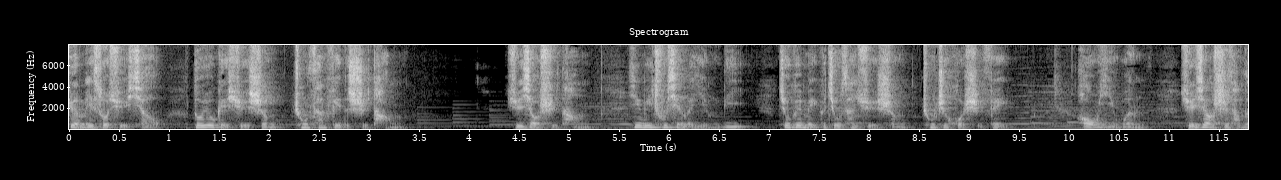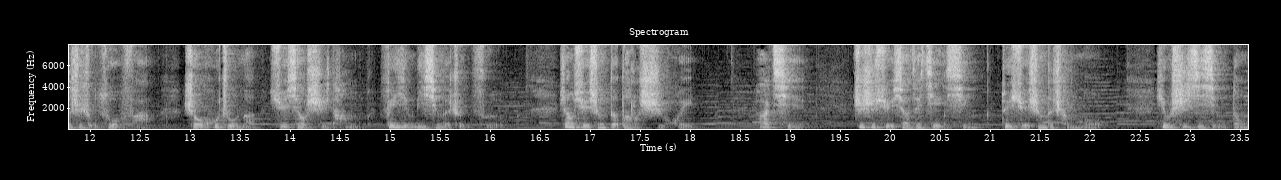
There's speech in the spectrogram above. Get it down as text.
愿每所学校都有给学生充餐费的食堂。学校食堂因为出现了盈利，就给每个就餐学生充值伙食费。毫无疑问，学校食堂的这种做法守护住了学校食堂非盈利性的准则，让学生得到了实惠。而且，这是学校在践行对学生的承诺，用实际行动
